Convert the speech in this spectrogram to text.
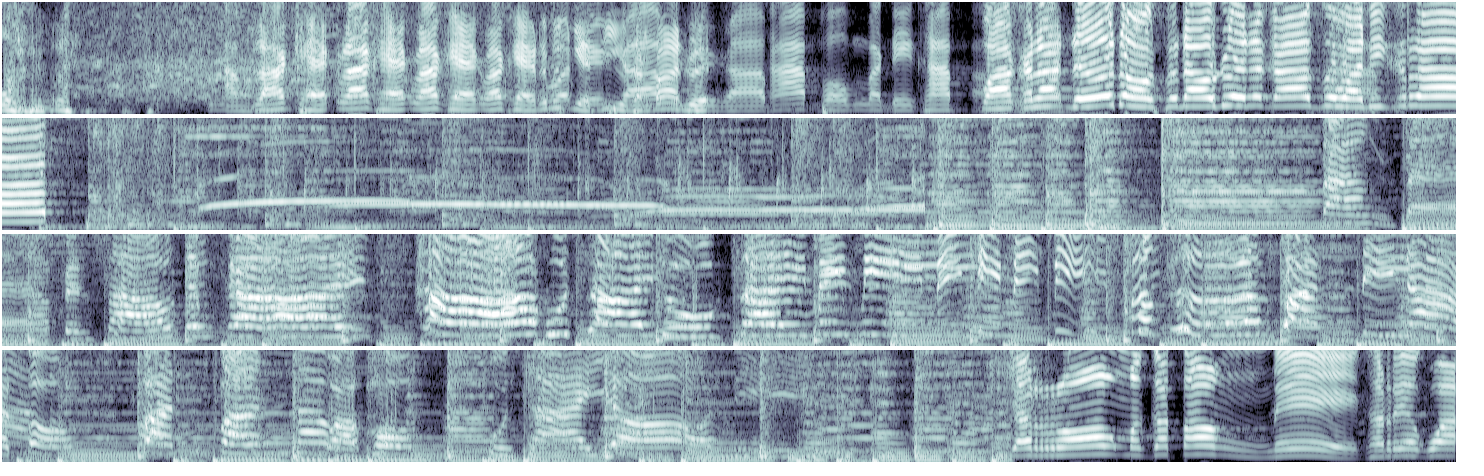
บนลาแขกลาแขกลาแขกลาแขกที่ไม่เกียรติที่อยู่ทางบ้านด้วยครับ ครับผมสวัสดีครับ ฝากคณะเดินดอกสะเดาวด้วยนะครับ สวัสดีครับ เรียกว่า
